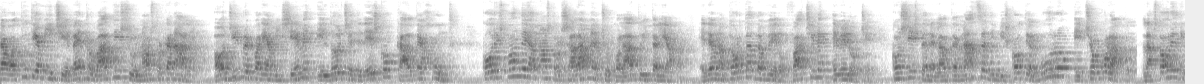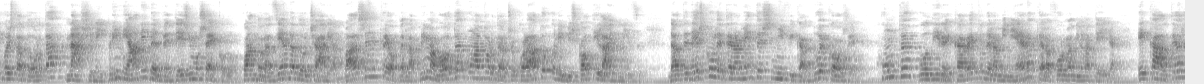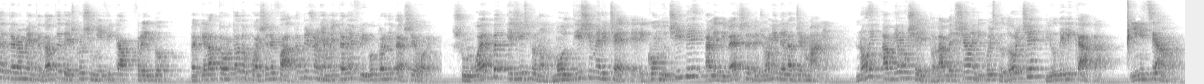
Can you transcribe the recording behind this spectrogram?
Ciao a tutti amici e ben trovati sul nostro canale. Oggi prepariamo insieme il dolce tedesco Kalte Hund. Corrisponde al nostro salame al cioccolato italiano ed è una torta davvero facile e veloce consiste nell'alternanza di biscotti al burro e cioccolato. La storia di questa torta nasce nei primi anni del XX secolo, quando l'azienda dolciaria Balsen creò per la prima volta una torta al cioccolato con i biscotti Leibniz. Dal tedesco letteralmente significa due cose. Hund vuol dire il carretto della miniera che ha la forma di una teglia e Kaltea letteralmente dal tedesco significa freddo, perché la torta dopo essere fatta bisogna metterla in frigo per diverse ore. Sul web esistono moltissime ricette riconducibili alle diverse regioni della Germania. Noi abbiamo scelto la versione di questo dolce più delicata. Iniziamo!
